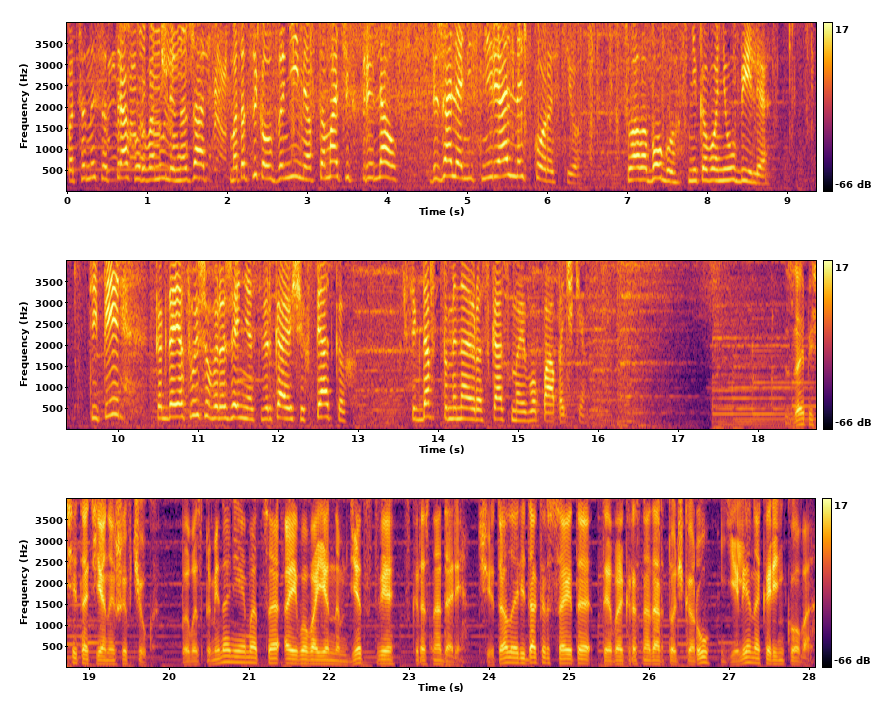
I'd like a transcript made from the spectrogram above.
Пацаны со страху рванули назад, мотоцикл за ними, автоматчик стрелял. Бежали они с нереальной скоростью. Слава богу, никого не убили. Теперь, когда я слышу выражение «сверкающих пятках», всегда вспоминаю рассказ моего папочки. Записи Татьяны Шевчук. По воспоминаниям отца о его военном детстве в Краснодаре. Читала редактор сайта tvkrasnodar.ru Елена Коренькова.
